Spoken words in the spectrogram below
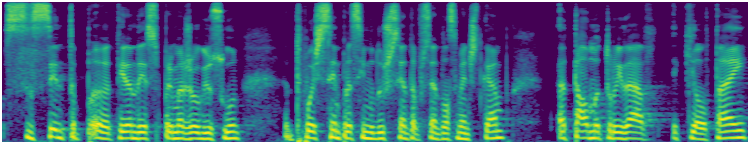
60, eh, tirando esse primeiro jogo e o segundo, depois sempre acima dos 60% de lançamentos de campo. A tal maturidade que ele tem,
